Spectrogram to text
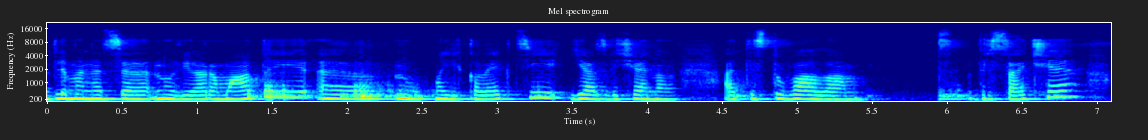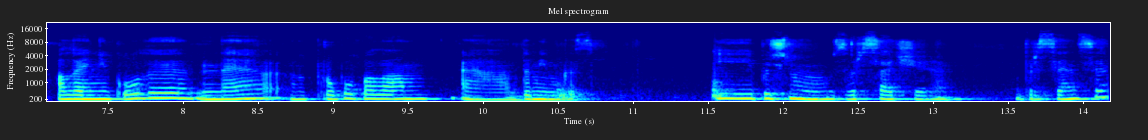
Для мене це нові аромати е, ну, в моїй колекції. Я, звичайно, тестувала Versace, але ніколи не пробувала е, Домінгес. І почну з Versace Versense.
